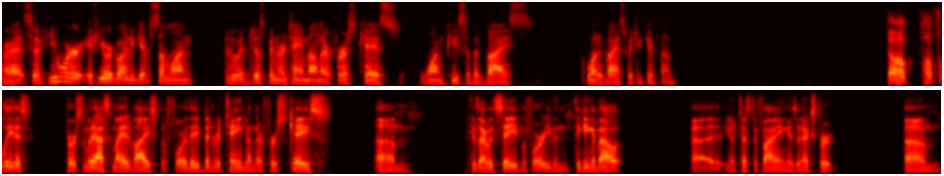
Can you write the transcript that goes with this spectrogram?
All right, so if you were if you were going to give someone who had just been retained on their first case one piece of advice, what advice would you give them? So hope, hopefully this person would ask my advice before they've been retained on their first case. Um, because I would say before even thinking about, uh, you know, testifying as an expert, um,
